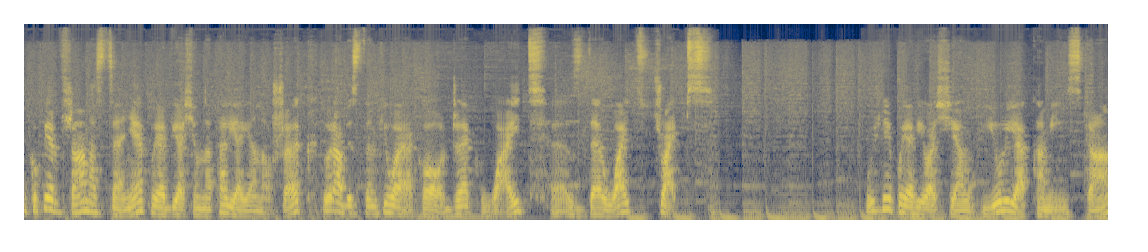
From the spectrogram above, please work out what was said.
Jako pierwsza na scenie pojawiła się Natalia Janoszek, która wystąpiła jako Jack White z The White Stripes. Później pojawiła się Julia Kamińska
